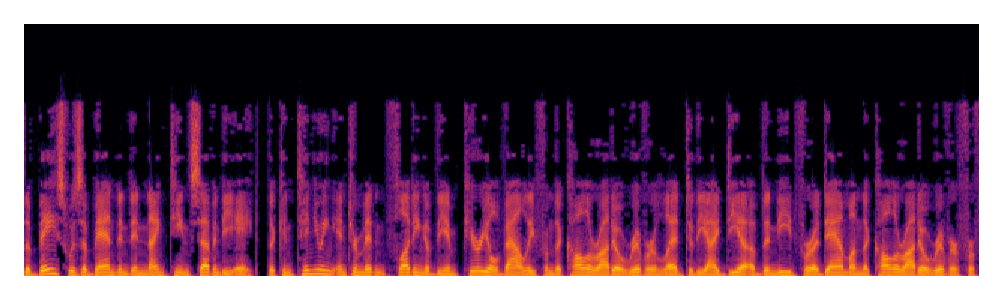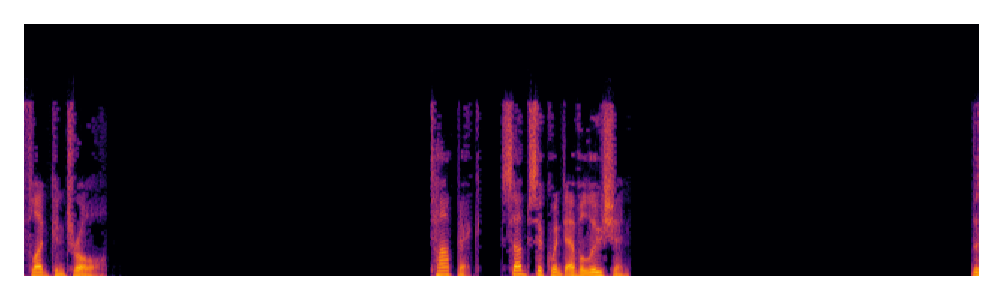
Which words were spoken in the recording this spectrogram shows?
The base was abandoned in 1978. The continuing intermittent flooding of the Imperial Valley from the Colorado River led to the idea of the need for a dam on the Colorado River for flood control. Topic: Subsequent evolution. The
